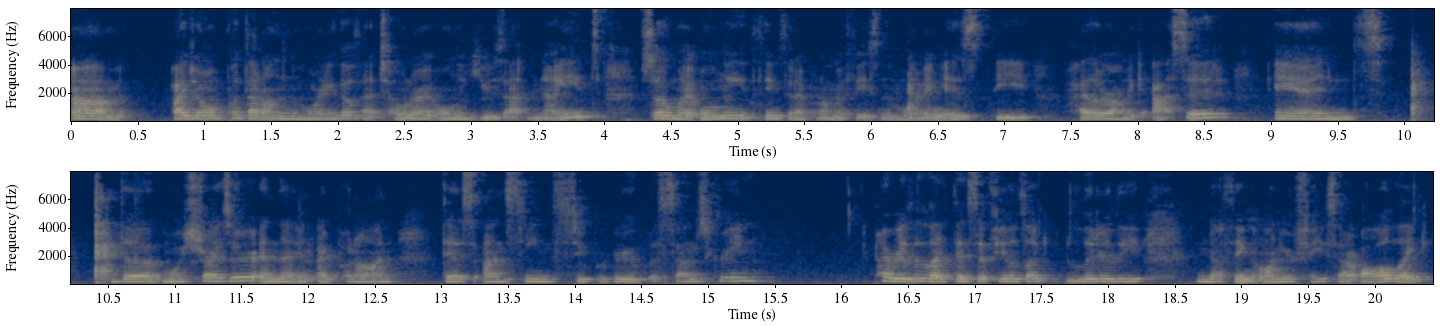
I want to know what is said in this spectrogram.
Um, I don't put that on in the morning though. That toner I only use at night. So my only things that I put on my face in the morning is the hyaluronic acid and the moisturizer. And then I put on this Unseen Supergoop sunscreen. I really like this. It feels like literally nothing on your face at all. Like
